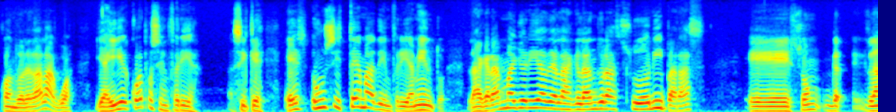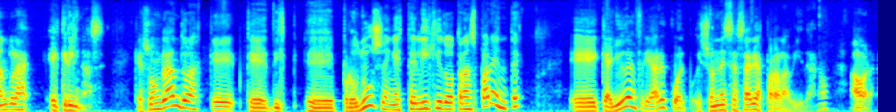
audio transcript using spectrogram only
cuando le da el agua y ahí el cuerpo se enfría. Así que es un sistema de enfriamiento. La gran mayoría de las glándulas sudoríparas eh, son glándulas ecrinas, que son glándulas que, eh, producen este líquido transparente que ayuda a enfriar el cuerpo y son necesarias para la vida. Ahora,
